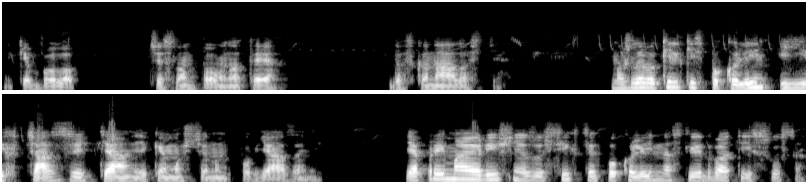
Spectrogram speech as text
яке було числом повноти, досконалості. Можливо, кількість поколінь і їх час життя якимось чином пов'язані. Я приймаю рішення з усіх цих поколінь наслідувати Ісуса,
